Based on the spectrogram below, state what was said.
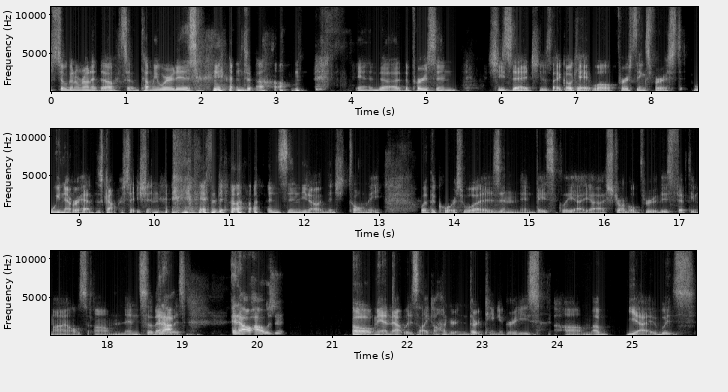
still going to run it though. So tell me where it is. and um, and uh, the person, she said, she was like, okay, well, first things first, we never had this conversation. and, uh, and then, you know, and then she told me what the course was. And, and basically I uh, struggled through these 50 miles. Um, and so that and how, was. And how, how was it? oh man, that was like 113 degrees. Um, uh, yeah, it was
